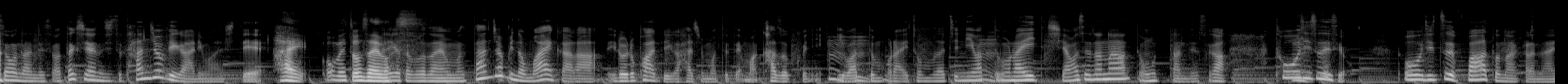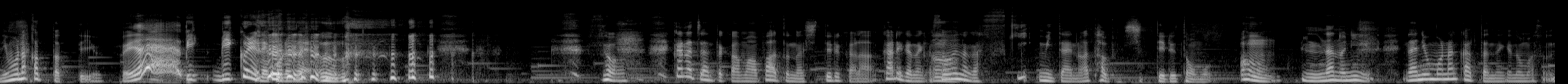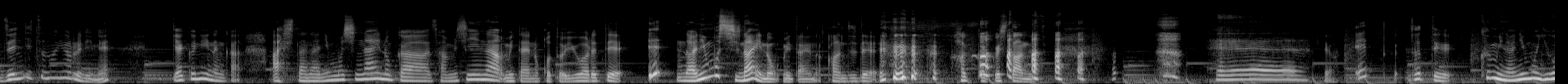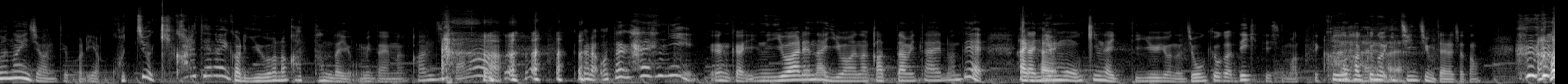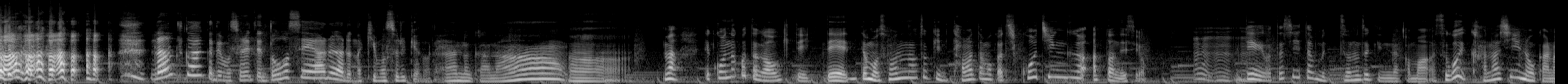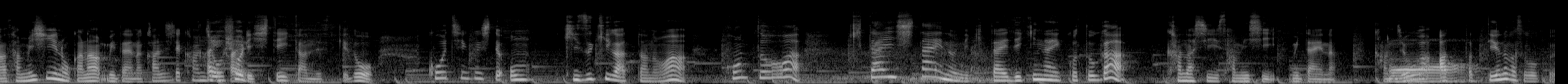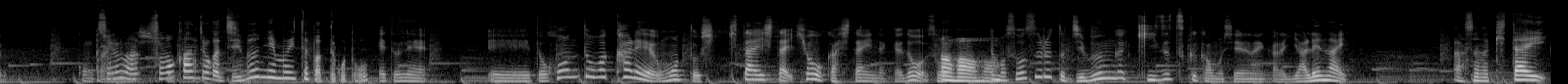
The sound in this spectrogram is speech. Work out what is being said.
そうなんです。私は実は誕生日がありまして。はい、おめでとうございます。ありがとうございます。誕生日の前からいろいろパーティーが始まってて、まあ、家族に祝ってもらい、友達に祝ってもらいって幸せだなって思ったんですが当日ですよ、当日パートナーから何もなかったっていう。えーびびっくりねこれね。うん。そうかなちゃんとかはまあパートナー知ってるから彼がなんかそういうのが好きみたいのは多分知ってると思う。うん。うんなのに何もなかったんだけど、まあ、その前日の夜にね逆になんか「明日何もしないのか寂しいな」みたいなことを言われて「え何もしないの?」みたいな感じで 発覚したんですよ。へえ。だって久美何も言わないじゃんって言うから「いやこっちは聞かれてないから言わなかったんだよ」みたいな感じから だからお互いになんか言われない言わなかったみたいので、はいはい何も起きないっていうような状況ができてしまって空白の一日みたいになっちゃったの。なんとなくでもそれって同性あるあるな気もするけどね。なのかな？あまあでこんなことが起きていてでもそんな時にたまたま私コーチングがあったんですよ。うんうんうん、で私多分その時になんかまあすごい悲しいのかな寂しいのかなみたいな感じで感情を処理していたんですけど、コーチングしておん気づきがあったのは本当は期待したいのに期待できないことが悲しい寂しいみたいな感情があったっていうのがすごく今回それはその感情が自分に向いてたってこと？えっとねえー、と本当は彼をもっと期待したい評価したいんだけどそうでもそうすると自分が傷つくかもしれないからやれないあその期待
